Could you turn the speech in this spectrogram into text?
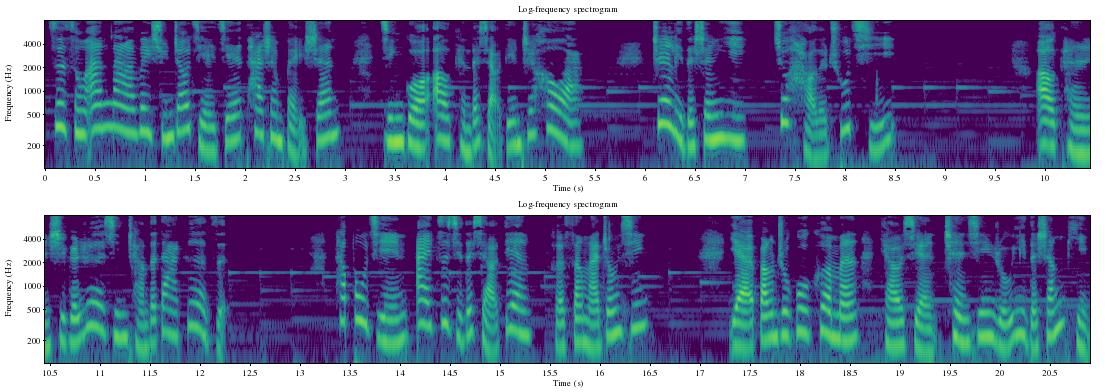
自从安娜为寻找姐姐踏上北山，经过奥肯的小店之后啊，这里的生意就好得出奇。奥肯是个热心肠的大个子。他不仅爱自己的小店和桑拿中心，也帮助顾客们挑选称心如意的商品。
